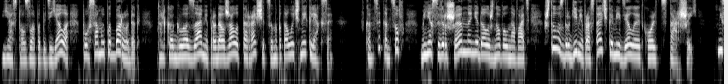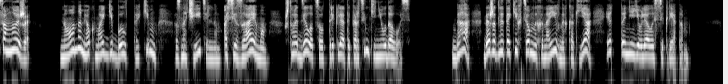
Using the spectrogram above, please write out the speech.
Я сползла под одеяло по самый подбородок, только глазами продолжала таращиться на потолочные кляксы. В конце концов, меня совершенно не должно волновать, что с другими простачками делает Кольт-старший. Не со мной же. Но намек Мэгги был таким значительным, осязаемым, что отделаться от треклятой картинки не удалось. Да, даже для таких темных и наивных, как я, это не являлось секретом.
